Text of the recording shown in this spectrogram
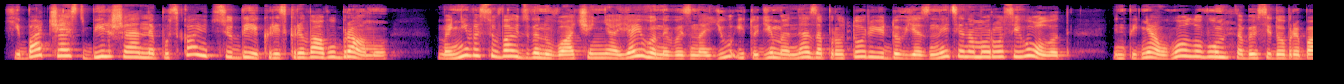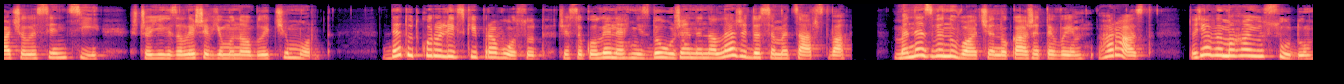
Хіба честь більше не пускають сюди крізь криваву браму? Мені висувають звинувачення, я його не визнаю, і тоді мене запроторюють до в'язниці на мороз і голод. Він підняв голову, аби всі добре бачили синці, що їх залишив йому на обличчі морд. Де тут королівський правосуд? Чи соколине гніздо уже не належить до семицарства? Мене звинувачено, кажете ви. Гаразд. То я вимагаю суду,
